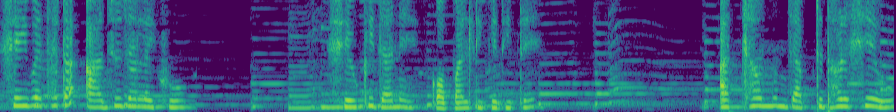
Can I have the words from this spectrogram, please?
সেই ব্যথাটা আজও জ্বালাই খুব। সেও কি জানে কপাল টিপে দিতে? আচ্ছা অমন জাপটে ধরে সেও?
